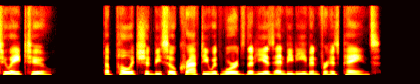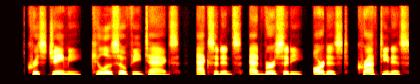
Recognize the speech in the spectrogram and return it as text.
282. A poet should be so crafty with words that he is envied even for his pains. Criss Jami, Philosophy Tags. Accidents, Adversity, Artist, Craftiness,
